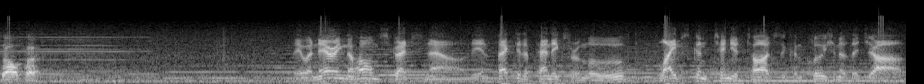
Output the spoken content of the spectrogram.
Sulfa. They were nearing the home stretch now. The infected appendix removed, Lipes continued towards the conclusion of the job.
